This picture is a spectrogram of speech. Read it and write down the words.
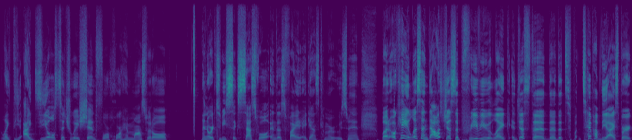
like the ideal situation for Jorge Masvidal in order to be successful in this fight against Kamaru Usman. But okay, listen, that was just the preview, like just the the, the tip of the iceberg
